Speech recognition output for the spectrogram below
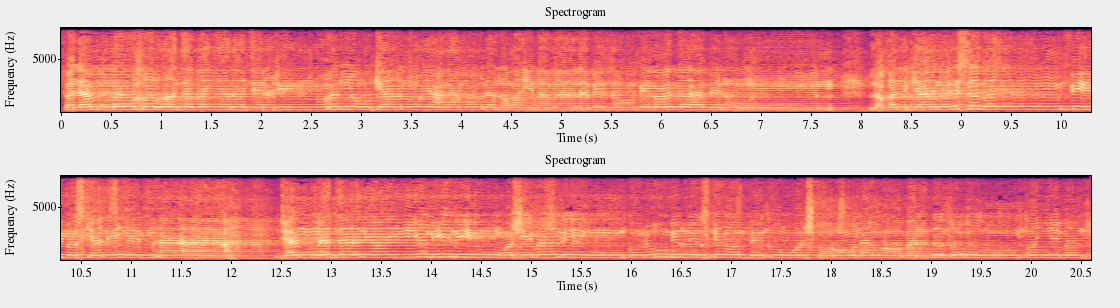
فلما خر تبينت الجن أن لو كانوا يعلمون الغيب ما لبثوا في العذاب المهين. لقد كان لسبأ في مسكنهم آية جنتان عن يمين وشمال كلوا من رزق ربكم واشكروا له بلدة طيبة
